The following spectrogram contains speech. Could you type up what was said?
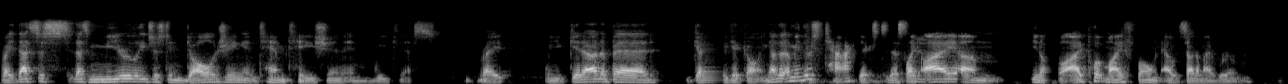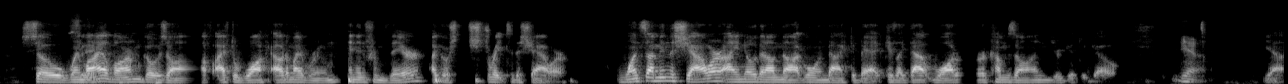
right? That's just that's merely just indulging in temptation and weakness right? When you get out of bed you got to get going. Now i mean there's tactics to this. Like i um you know i put my phone outside of my room. So when Same. my alarm goes off i have to walk out of my room and then from there i go straight to the shower once i'm in the shower i know that i'm not going back to bed because like that water comes on you're good to go. Yeah. yeah.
